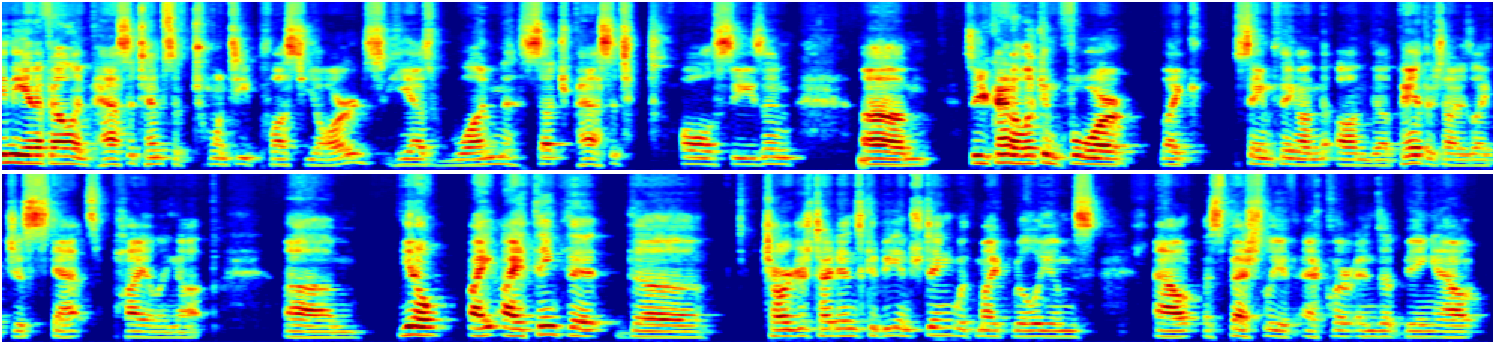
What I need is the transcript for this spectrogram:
in the nfl in pass attempts of 20 plus yards. He has one such pass attempt all season. Um, so you're kind of looking for like same thing on the, on the Panther side is like just stats piling up. Um, you know, I, I think that the Chargers tight ends could be interesting with Mike Williams out, especially if Ekeler ends up being out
